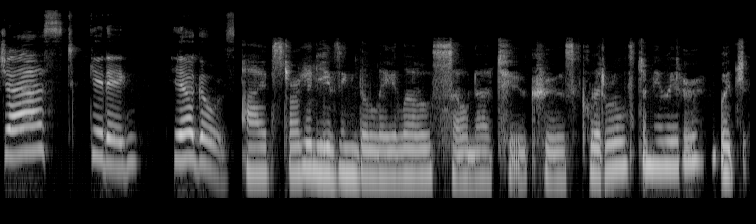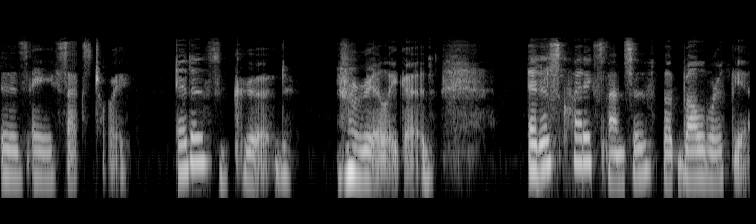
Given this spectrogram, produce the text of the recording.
Just kidding. Here goes. I've started using the Lelo Sona 2 Cruise Clitoral Stimulator, which is a sex toy. It is good. really good. It is quite expensive, but well worth the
